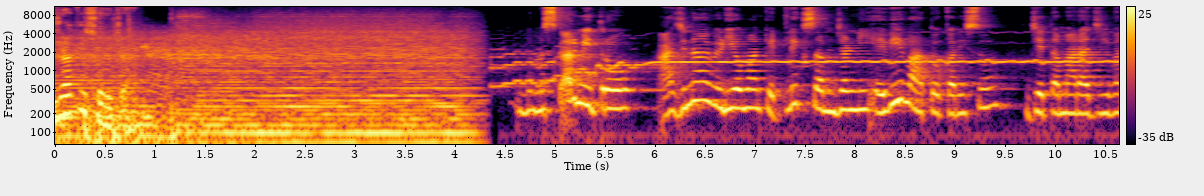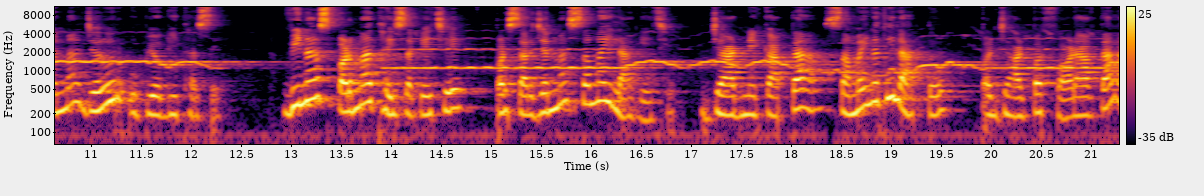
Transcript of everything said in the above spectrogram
ગુજરાતી સુવિચાર નમસ્કાર મિત્રો, આજના વિડીયોમાં કેટલીક સમજણની એવી વાતો કરીશું જે તમારા જીવનમાં જરૂર ઉપયોગી થશે. વિનાશ પળમાં થઈ શકે છે, પણ સર્જનમાં સમય લાગે છે. ઝાડને કાપતા સમય નથી લાગતો, પણ ઝાડ પર ફળ આવતા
